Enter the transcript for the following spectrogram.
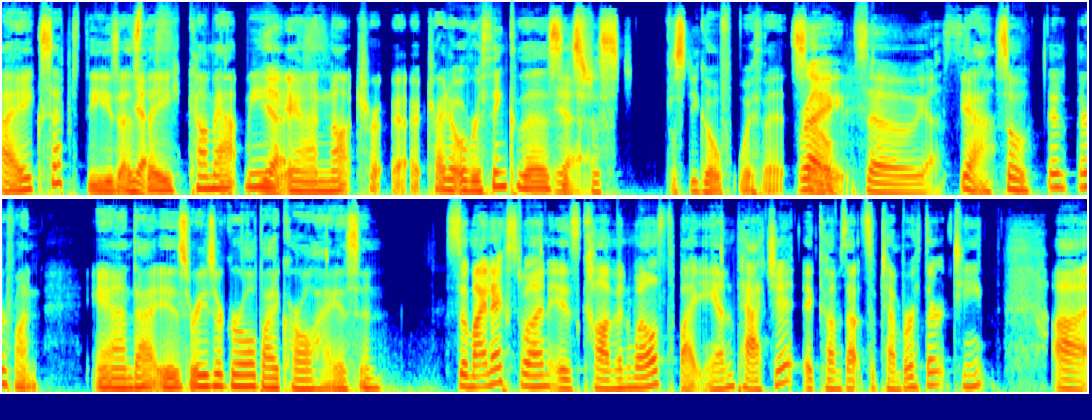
i accept these as Yes. they come at me Yes. and not try, uh, try to overthink this it's just just you go with it so, right. So yes. yeah so they're, they're fun and that is razor girl by carl hiaasen So my next one is Commonwealth by Ann Patchett. It comes out September 13th. Uh,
